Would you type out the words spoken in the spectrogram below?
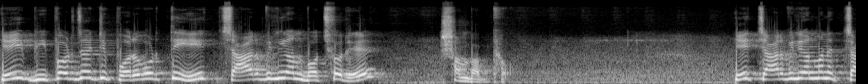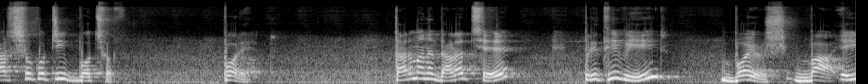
এই বিপর্যয়টি পরবর্তী চার বিলিয়ন বছরে সম্ভাব্য। এই চার বিলিয়ন মানে চারশো কোটি বছর। পরে। তার মানে দাঁড়াচ্ছে পৃথিবীর বয়স বা এই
